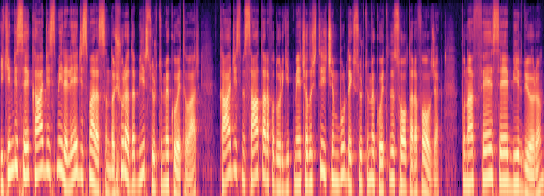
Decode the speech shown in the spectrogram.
İkincisi K cismi ile L cismi arasında şurada bir sürtünme kuvveti var. K cismi sağ tarafa doğru gitmeye çalıştığı için buradaki sürtünme kuvveti de sol tarafa olacak. Buna FS1 diyorum.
